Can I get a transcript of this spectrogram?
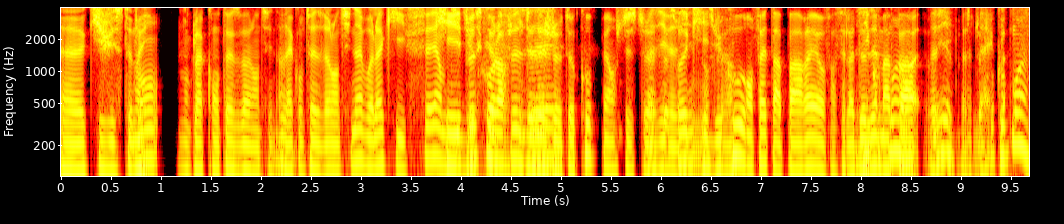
euh, qui justement, Donc la comtesse Valentina. la comtesse Valentina, voilà, qui fait un qui petit peu coup, ce que alors je faisait... disais, je te coupe, mais je te laisse le truc, qui du coup en fait apparaît, enfin c'est la deuxième apparition. Vas-y, bah, bah, coupe-moi.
